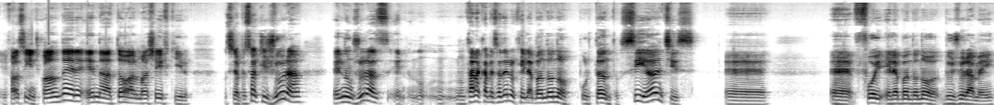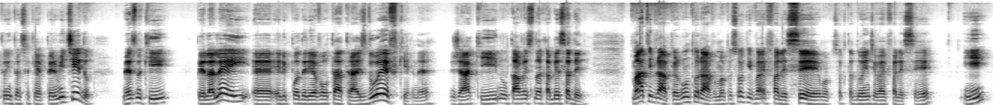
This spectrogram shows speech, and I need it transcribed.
Ele fala o seguinte: Ou seja, a pessoa que jura, ele não jura, ele não está na cabeça dele o que ele abandonou. Portanto, se antes é, é, foi ele abandonou do juramento, então isso aqui é permitido, mesmo que pela lei é, ele poderia voltar atrás do Efker, né? já que não estava isso na cabeça dele. Mativra, pergunta uma pessoa que vai falecer, uma pessoa que está doente vai falecer, e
